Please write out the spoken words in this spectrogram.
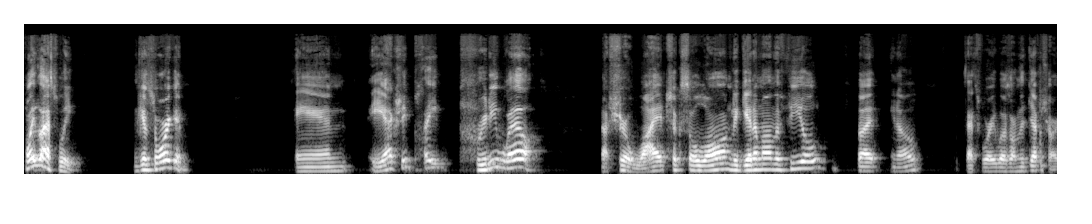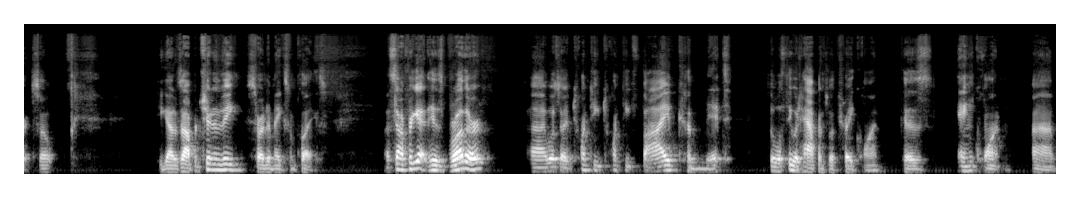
played last week against Oregon, and he actually played pretty well. Not sure why it took so long to get him on the field, but you know that's where he was on the depth chart. So he got his opportunity, started to make some plays. Let's not forget his brother uh, was a 2025 commit. So we'll see what happens with Traquan because Enquan, um,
